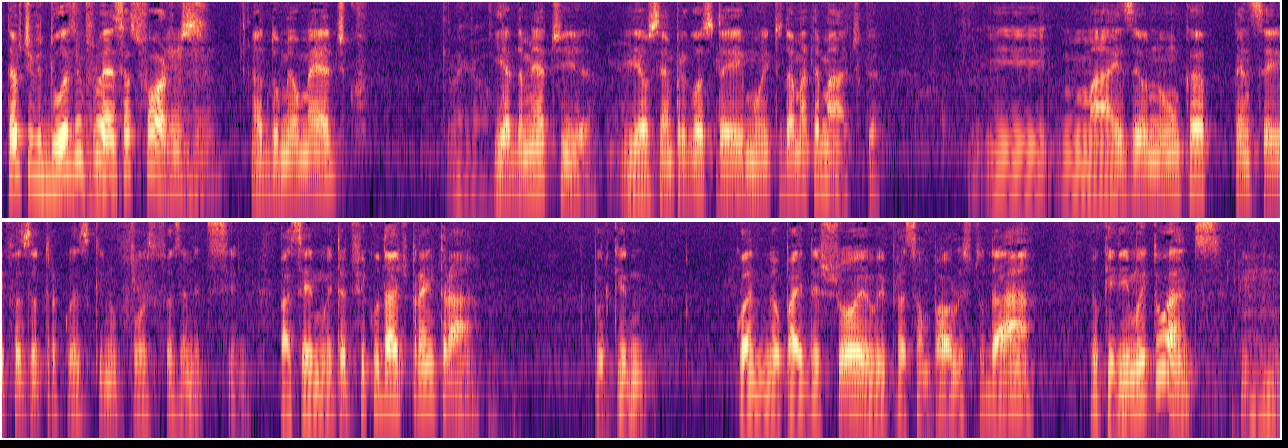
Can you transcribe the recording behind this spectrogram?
Então eu tive duas uhum. influências fortes. Uhum. A do meu médico e a da minha tia. E eu sempre gostei muito da matemática. E, mas eu nunca pensei em fazer outra coisa que não fosse fazer medicina. Passei muita dificuldade para entrar. Porque quando meu pai deixou eu ir para São Paulo estudar, eu queria ir muito antes. Uhum.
